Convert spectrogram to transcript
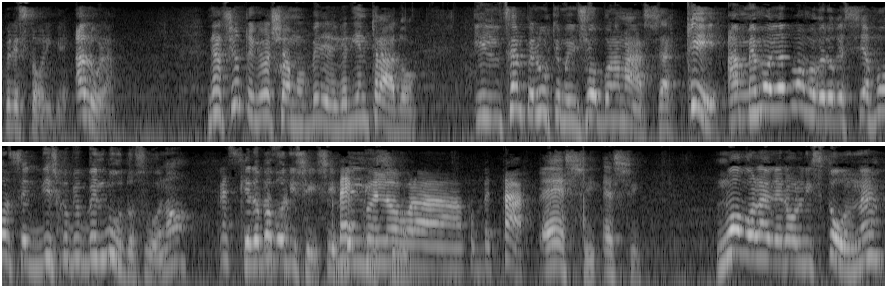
quelle storiche. Allora, innanzitutto vi facciamo vedere che è rientrato il, sempre l'ultimo di Joe Bonamassa, che a memoria d'uomo credo che sia forse il disco più venduto suo, no? Eh sì, Credo proprio di sì, sì, Beh, bellissimo. quello con la con. Eh sì, eh sì. Nuovo live Rolling Stone,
